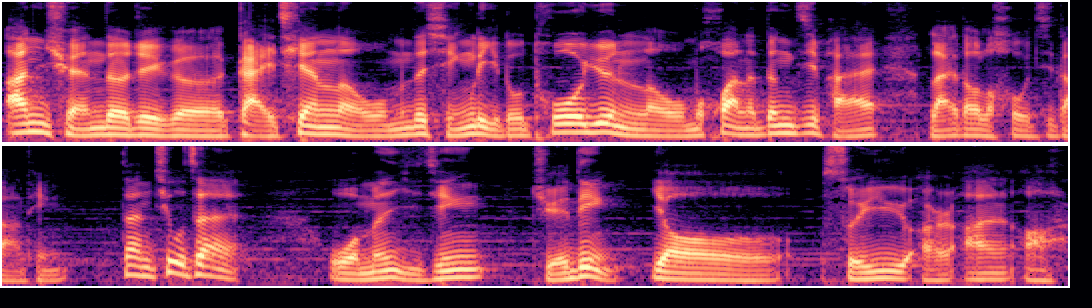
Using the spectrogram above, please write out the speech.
安全的这个改签了，我们的行李都托运了，我们换了登机牌，来到了候机大厅。但就在我们已经决定要随遇而安啊，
